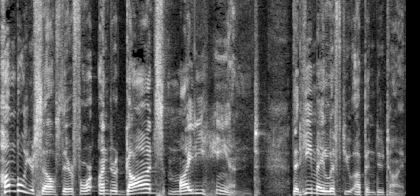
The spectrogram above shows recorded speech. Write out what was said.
Humble yourselves, therefore, under God's mighty hand, that he may lift you up in due time.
